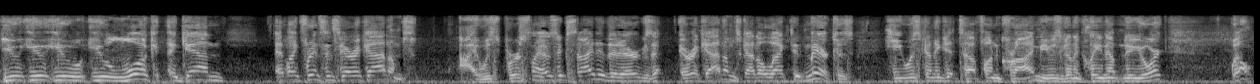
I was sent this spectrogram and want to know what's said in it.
you you you you look again at like for instance Eric Adams. I was personally, I was excited that Eric, Eric Adams got elected mayor because he was going to get tough on crime. He was going to clean up New York. Well,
